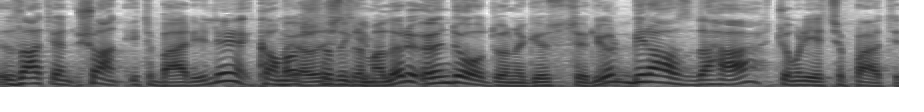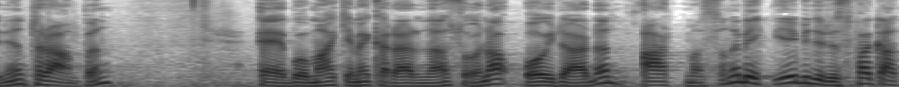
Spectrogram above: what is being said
Zaten şu an itibariyle kamu gibi. araştırmaları önde olduğunu gösteriyor. Biraz daha Cumhuriyetçi Parti'nin, Trump'ın e, bu mahkeme kararından sonra oylarının artmasını bekleyebiliriz. Fakat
